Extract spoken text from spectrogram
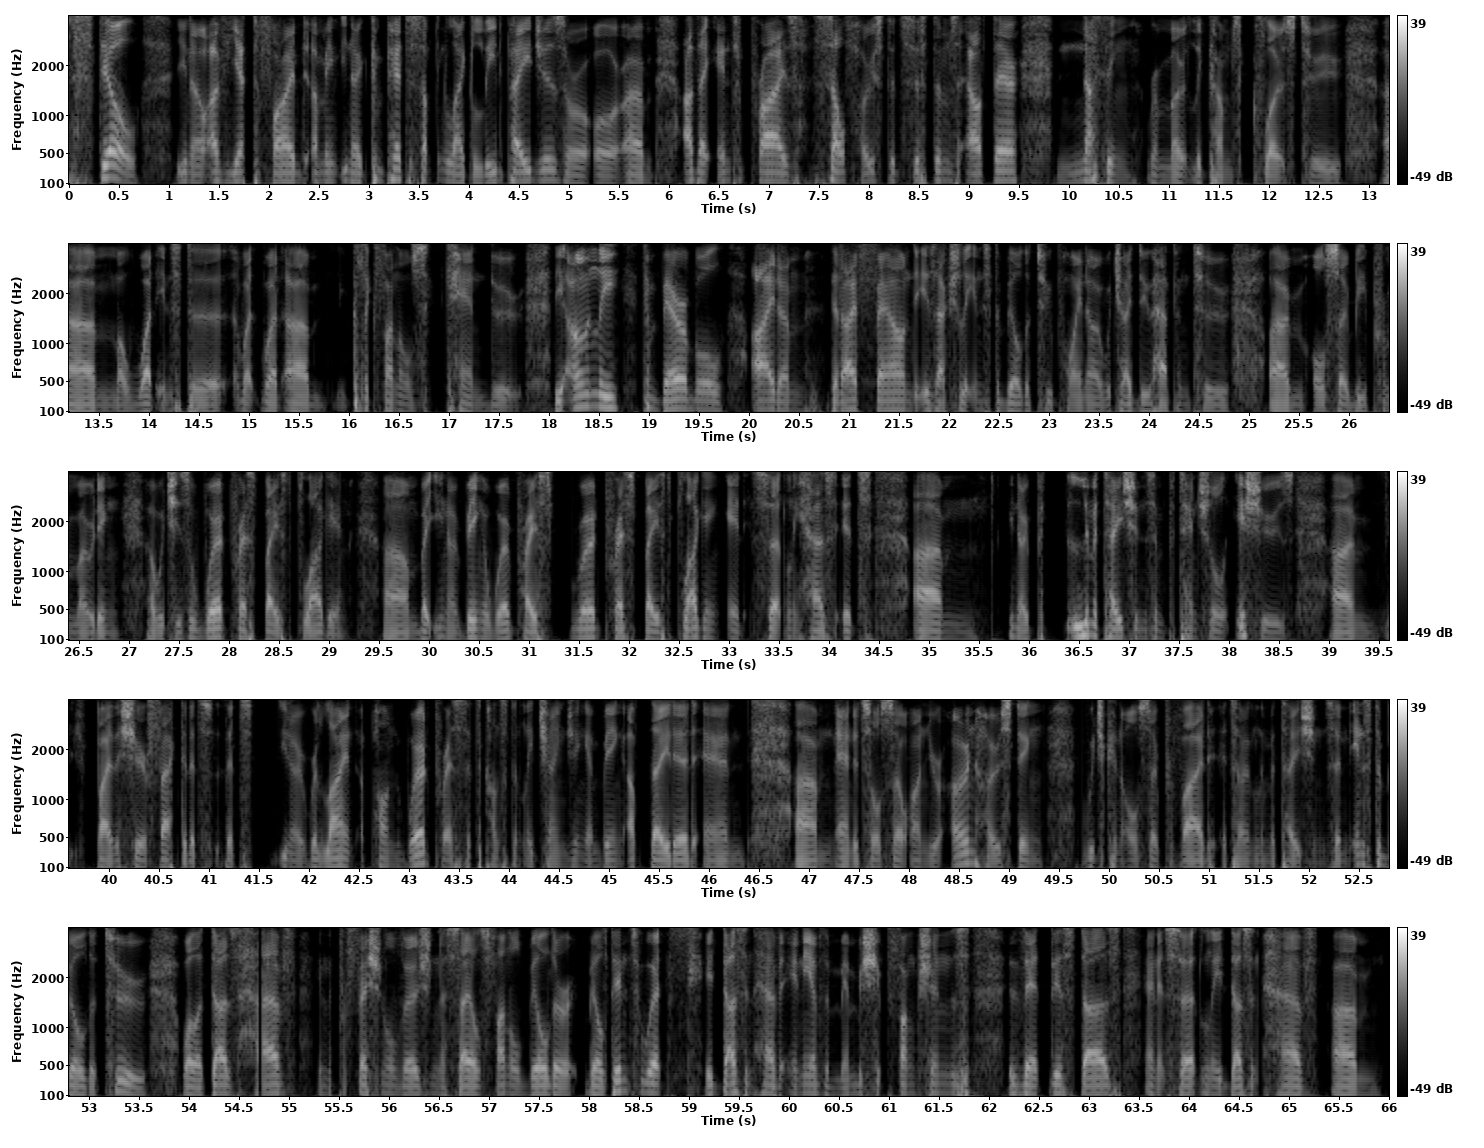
still, you know, I've yet to find. I mean, you know, compared to something like Leadpages or, or um, other enterprise self-hosted systems out there, nothing remotely comes close to um, what Insta, what what um, ClickFunnels can do. The only comparable item that I've found is actually InstaBuilder 2.0, which I do happen to um, also be promoting, uh, which is a WordPress-based plugin. Um, um, but you know, being a WordPress WordPress based plugin, it certainly has its um, you know limitations and potential issues um, by the sheer fact that it's that's you know reliant upon WordPress that's constantly changing and being updated and um, and it's also on your own hosting which can also provide its own limitations. And InstaBuilder 2 while it does have in the professional version a sales funnel builder built into it it doesn't have any of the membership functions that this does and it certainly doesn't have um,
